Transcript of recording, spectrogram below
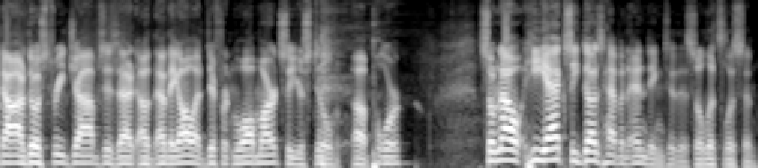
Now, are those three jobs? Is that are they all at different WalMarts? So you're still uh, poor. So now he actually does have an ending to this. So let's listen.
